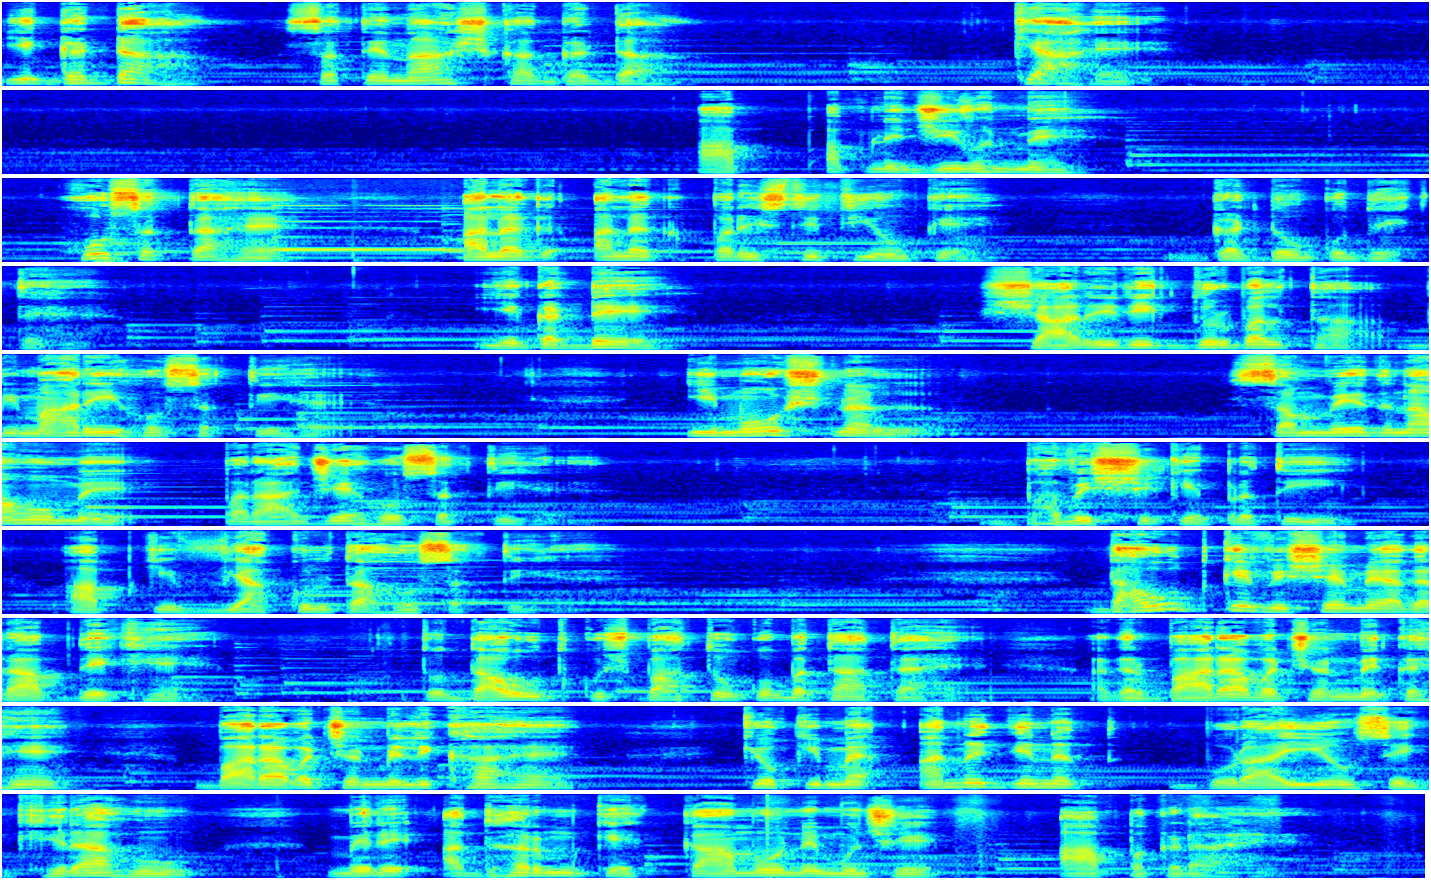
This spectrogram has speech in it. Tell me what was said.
ये गड्ढा, सत्यानाश का गड्ढा, क्या है? आप अपने जीवन में हो सकता है अलग अलग परिस्थितियों के गड्ढों को देखते हैं। ये गड्ढे शारीरिक दुर्बलता, बीमारी हो सकती है। इमोशनल संवेदनाओं में पराजय हो सकती है। भविष्य के प्रति आपकी व्याकुलता हो सकती है। दाऊद के विषय में अगर आप देखें तो दाऊद कुछ बातों को बताता है। अगर बारह वचन में कहें बारह वचन में लिखा है, क्योंकि मैं अनगिनत बुराइयों से घिरा हूँ, मेरे अधर्म के कामों ने मुझे आ पकड़ा है।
